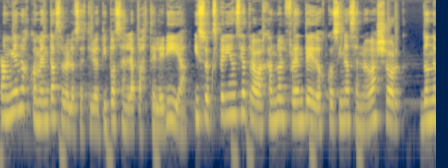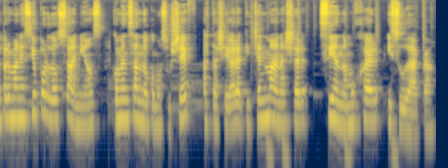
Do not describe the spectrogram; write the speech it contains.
También nos comenta sobre los estereotipos en la pastelería y su experiencia trabajando al frente de dos cocinas en Nueva York, donde permaneció por dos años, comenzando como su chef hasta llegar a kitchen manager, siendo mujer y sudaca.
